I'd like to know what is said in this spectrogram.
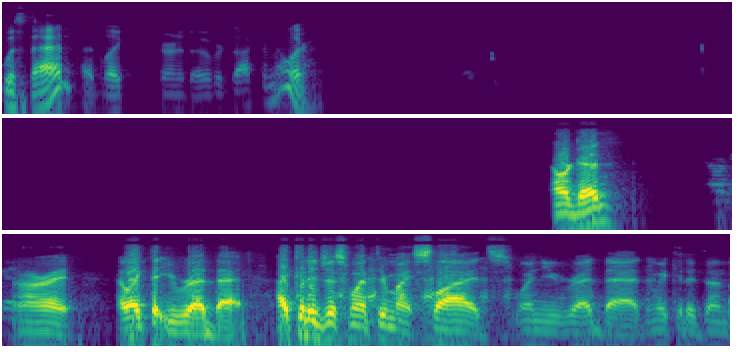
With that, I'd like to turn it over to Dr. Miller. We're good? All right. I like that you read that. I could have just went through my slides when you read that, and we could have done.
